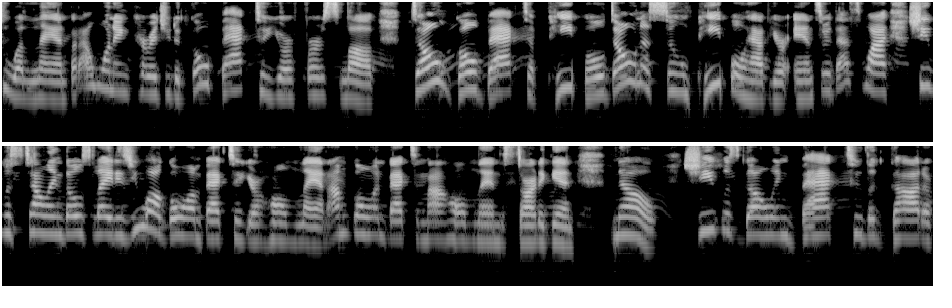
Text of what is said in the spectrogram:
to a land, but I want to encourage you to go back to your first love. Don't go back to people. Don't assume people have your answer. That's why she was telling those ladies, you all go on back to your homeland. I'm going back to my homeland to start again. No. She was going back to the God of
